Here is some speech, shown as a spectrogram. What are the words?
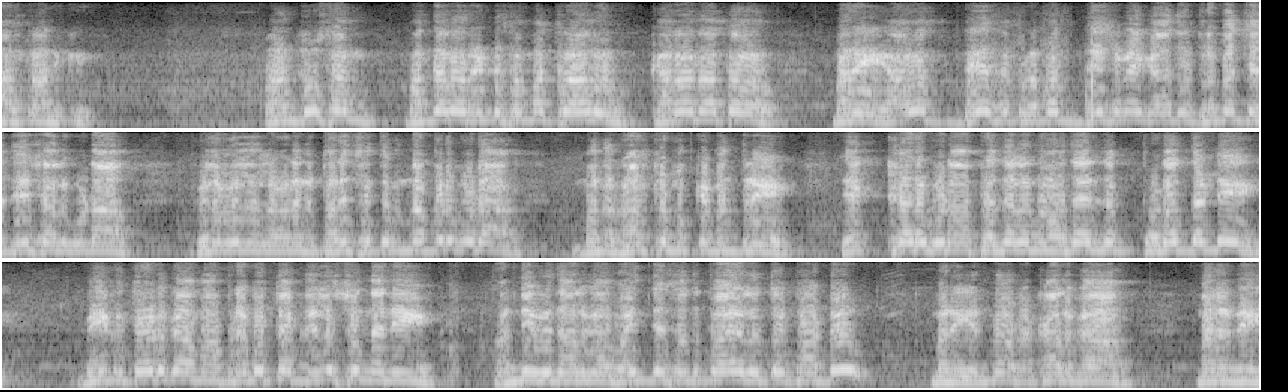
రాష్ట్రానికి. మనం చూసాం మధ్యలో రెండు సంవత్సరాలు కరోనాతో మరి యావత్ దేశ ప్రపంచ దేశమే కాదు ప్రపంచ దేశాలు కూడా విలువలవడని పరిస్థితి ఉన్నప్పుడు కూడా మన రాష్ట్ర ముఖ్యమంత్రి ఎక్కడ కూడా ప్రజలను అదే తొడొద్దండి మీకు తోడుగా మా ప్రభుత్వం నిలుస్తుందని అన్ని విధాలుగా వైద్య సదుపాయాలతో పాటు మరి ఎన్నో రకాలుగా మనని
